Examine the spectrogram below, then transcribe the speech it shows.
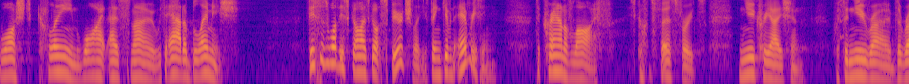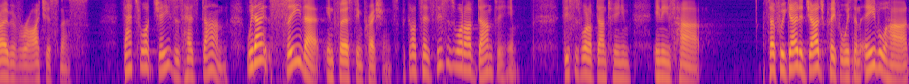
washed clean, white as snow, without a blemish. This is what this guy's got spiritually. He's been given everything the crown of life. He's God's first fruits, new creation with the new robe, the robe of righteousness. That's what Jesus has done. We don't see that in first impressions, but God says, This is what I've done to him. This is what I've done to him in his heart. So if we go to judge people with an evil heart,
